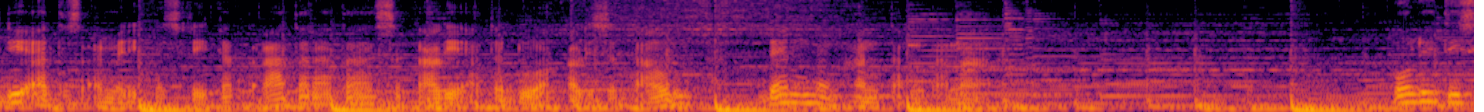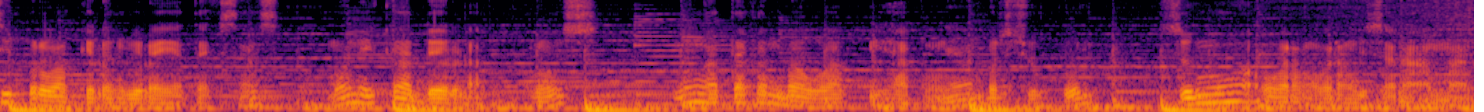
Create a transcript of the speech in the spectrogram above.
di atas Amerika Serikat rata-rata sekali atau dua kali setahun dan menghantam tanah. Politisi perwakilan wilayah Texas, Monica de la Cruz, mengatakan bahwa pihaknya bersyukur semua orang-orang di sana aman.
